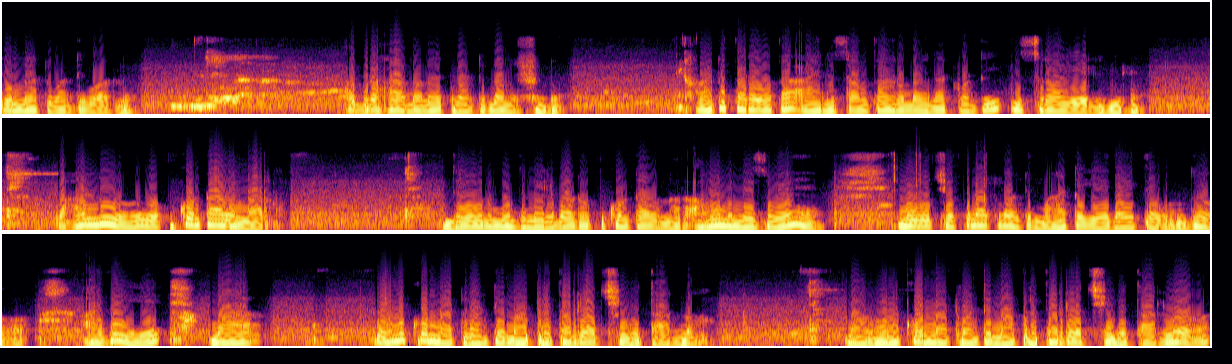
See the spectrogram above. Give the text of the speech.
ఉన్నటువంటి వాళ్ళు. అబ్రహాం అనేటువంటి మనుషుడు. అటు తర్వాత ఆయన సంతానమైనటువంటి ఇస్రాయేలీయులు. వాళ్ళు ఒప్పుకుంటా ఉన్నారు. దేవుని ముందు నిలబడి ఒప్పుకుంటా ఉన్నారు. అవును నిజమే. నువ్వు చెప్పినటువంటి మాట ఏదైతే ఉందో అది మా వెనుకున్నటువంటి మా పితరుల జీవితాల్లో మా వెనుకున్నటువంటి మా పితరుల జీవితాల్లో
